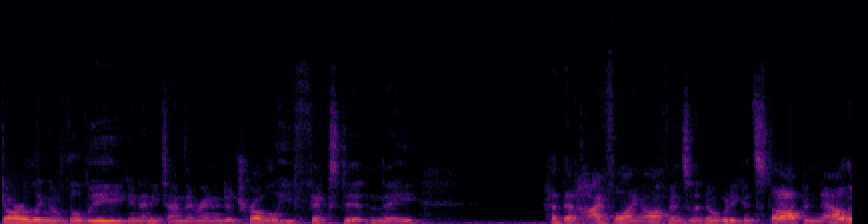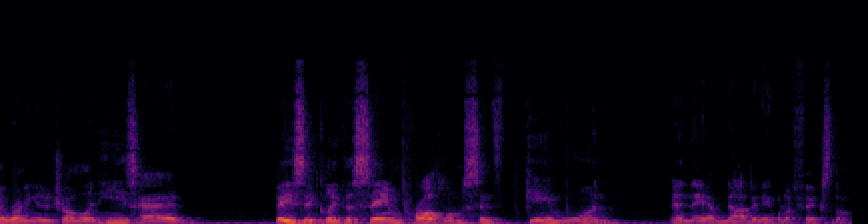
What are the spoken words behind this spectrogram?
darling of the league, and anytime they ran into trouble, he fixed it, and they had that high flying offense that nobody could stop, and now they're running into trouble, and he's had basically the same problems since game one, and they have not been able to fix them.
